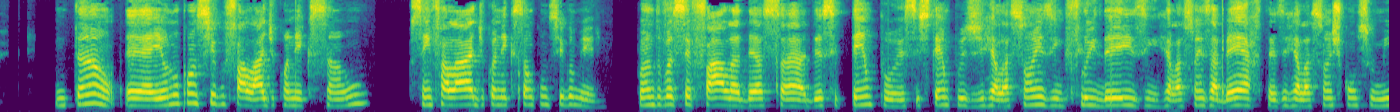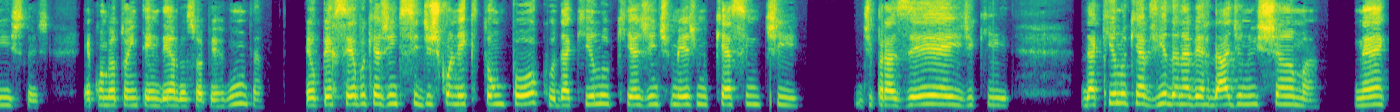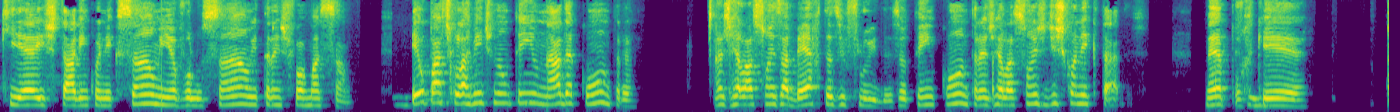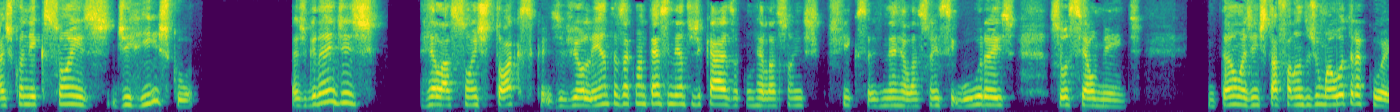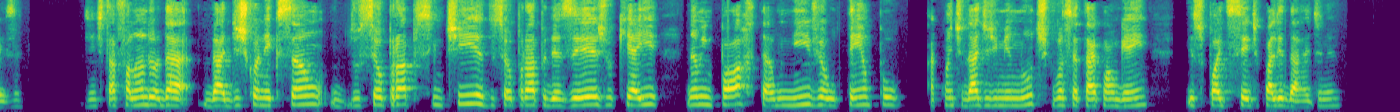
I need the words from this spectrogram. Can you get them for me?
Então, é, eu não consigo falar de conexão sem falar de conexão consigo mesmo. Quando você fala dessa, desse tempo, esses tempos de relações em fluidez, em relações abertas e relações consumistas, é como eu estou entendendo a sua pergunta, eu percebo que a gente se desconectou um pouco daquilo que a gente mesmo quer sentir, de prazer e de que daquilo que a vida na verdade nos chama, né, que é estar em conexão, em evolução e transformação. Eu, particularmente, não tenho nada contra as relações abertas e fluidas. Eu tenho contra as relações desconectadas. Né? Porque Sim. as conexões de risco, as grandes relações tóxicas e violentas acontecem dentro de casa, com relações fixas, né? relações seguras socialmente. Então, a gente está falando de uma outra coisa. A gente está falando da, da desconexão do seu próprio sentir, do seu próprio desejo, que aí não importa o nível, o tempo, a quantidade de minutos que você está com alguém, isso pode ser de qualidade, né?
